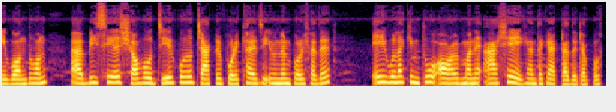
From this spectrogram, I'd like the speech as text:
নিবন্ধন বিসিএস সহ যে কোনো চাকরির পরীক্ষায় যে ইউনিয়ন পরিষদের, এইগুলা কিন্তু মানে আসে এখান থেকে একটা দুইটা প্রশ্ন।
